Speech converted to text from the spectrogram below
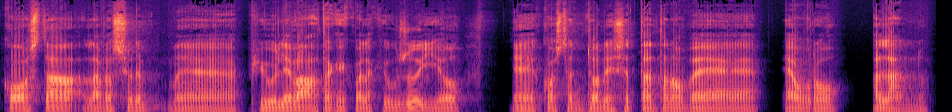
costa la versione eh, più elevata che è quella che uso io, eh, costa intorno ai 79 euro all'anno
